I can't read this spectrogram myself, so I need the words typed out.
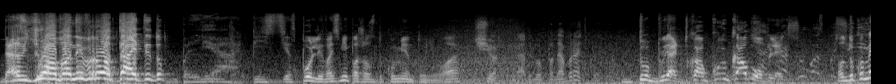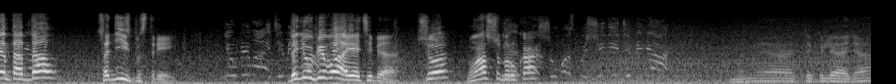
Да ебаный в рот, дай ты... Блядь, пиздец. Поле, возьми, пожалуйста, документы у него, а. Черт, надо бы подобрать кое-то. Да, блядь, какой, кого, блядь? Он документы отдал? Садись быстрей. Не да не убивай я тебя. Все? У нас все на руках. Вас, Блядь, ты глянь, а.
